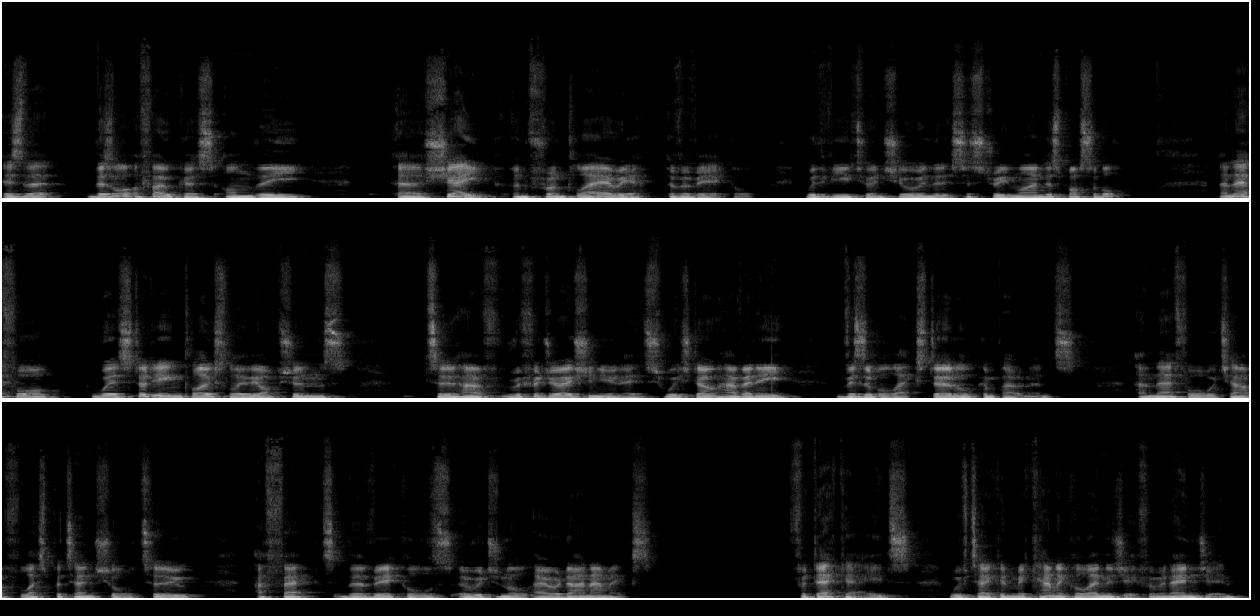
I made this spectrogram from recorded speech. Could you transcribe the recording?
is that there's a lot of focus on the uh, shape and frontal area of a vehicle with a view to ensuring that it's as streamlined as possible. And therefore, we're studying closely the options to have refrigeration units which don't have any visible external components and therefore which have less potential to affect the vehicle's original aerodynamics. For decades, we've taken mechanical energy from an engine,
